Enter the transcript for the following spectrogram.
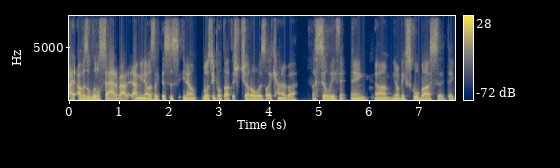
I, I was a little sad about it. I mean, I was like, this is, you know, most people thought the shuttle was like kind of a a silly thing, um, you know, big school bus that, that,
